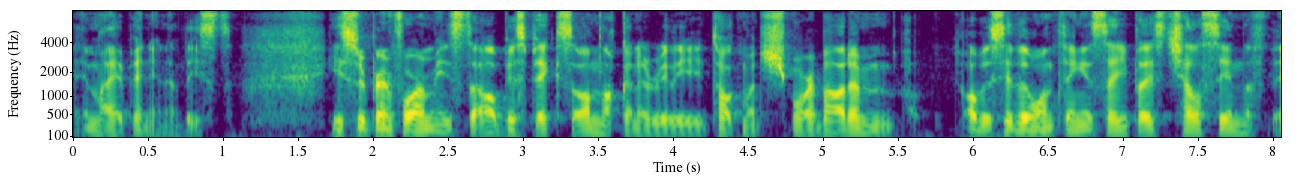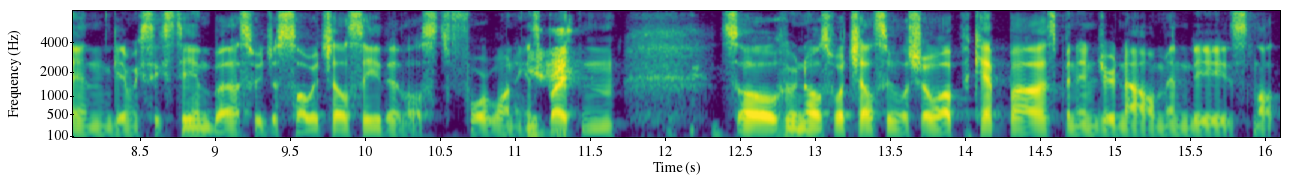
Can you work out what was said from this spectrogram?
in my opinion, at least. He's super informed. He's the obvious pick, so I'm not going to really talk much more about him obviously the one thing is that he plays Chelsea in the in game week 16, but as we just saw with Chelsea, they lost 4-1 against Brighton. So who knows what Chelsea will show up. Kepa has been injured now. Mendy is not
